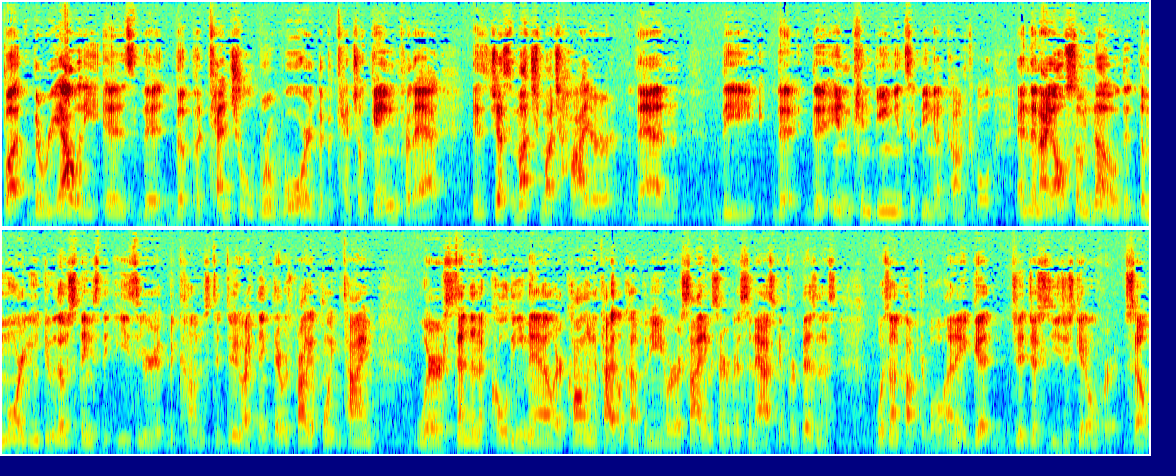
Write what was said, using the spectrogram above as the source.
But the reality is that the potential reward, the potential gain for that is just much, much higher than the the the inconvenience of being uncomfortable. And then I also know that the more you do those things, the easier it becomes to do. I think there was probably a point in time where sending a cold email or calling a title company or a signing service and asking for business was uncomfortable, and it get just you just get over it. So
